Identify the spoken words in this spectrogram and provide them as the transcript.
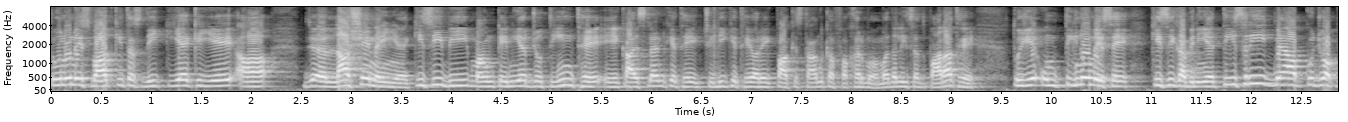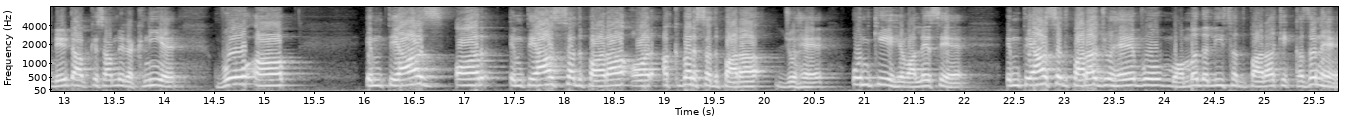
تو انہوں نے اس بات کی تصدیق کی ہے کہ یہ لاشیں نہیں ہیں۔ کسی بھی ماؤنٹینئر جو تین تھے، ایک آئس لینڈ کے تھے، ایک چلی کے تھے اور ایک پاکستان کا فخر محمد علی صدپارہ تھے، تو یہ ان تینوں میں سے کسی کا بھی نہیں ہے۔ تیسری میں آپ کو جو اپڈیٹ آپ کے سامنے رکھنی ہے، وہ امتیاز اور امتیاز صدپارہ اور اکبر صدپارہ جو ہے، ان کے حوالے سے ہے۔ امتیاز صدپارہ جو ہیں وہ محمد علی صدپارہ کے کزن ہیں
